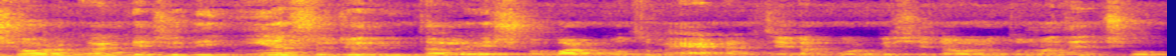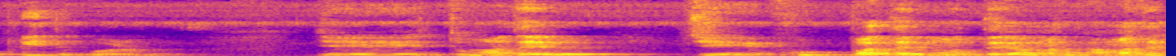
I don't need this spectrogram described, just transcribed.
সরকারকে যদি নিয়ে আসো যদি তাহলে সবার প্রথম অ্যাটাক যেটা করবে সেটা হলো তোমাদের ঝোপড়িতে করবে যে তোমাদের যে ফুটপাতের মধ্যে আমাদের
